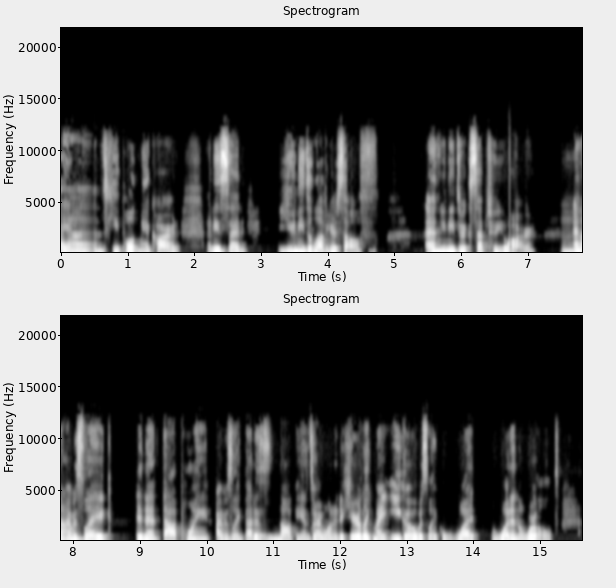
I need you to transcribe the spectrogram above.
And he pulled me a card and he said, You need to love yourself and you need to accept who you are. Mm. And I was mm. like, and at that point, I was like, that is not the answer I wanted to hear. Like my ego was like, what, what in the world?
